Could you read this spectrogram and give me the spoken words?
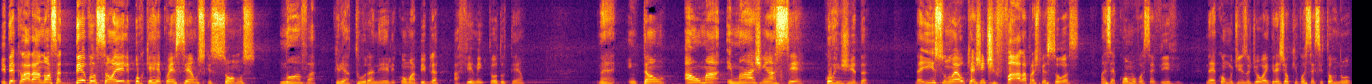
e declarar a nossa devoção a Ele, porque reconhecemos que somos nova criatura nele, como a Bíblia afirma em todo o tempo. Né? Então, há uma imagem a ser corrigida. Né? E isso não é o que a gente fala para as pessoas, mas é como você vive. Né? Como diz o Joe, a igreja é o que você se tornou.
